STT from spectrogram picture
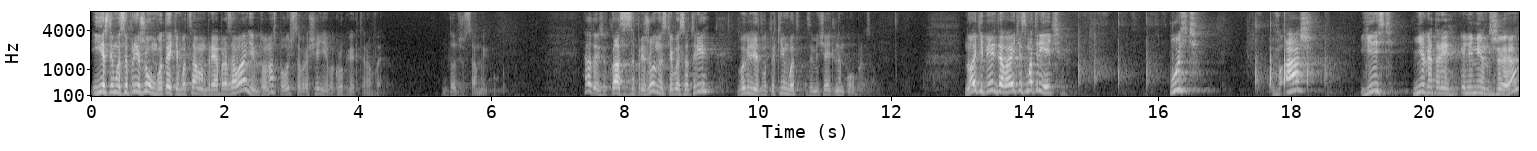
И если мы сопряжем вот этим вот самым преобразованием, то у нас получится вращение вокруг вектора v. Тот же самый угол. Да, то есть классы сопряженности v со3 выглядят вот таким вот замечательным образом. Ну а теперь давайте смотреть. Пусть в H есть некоторый элемент G.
